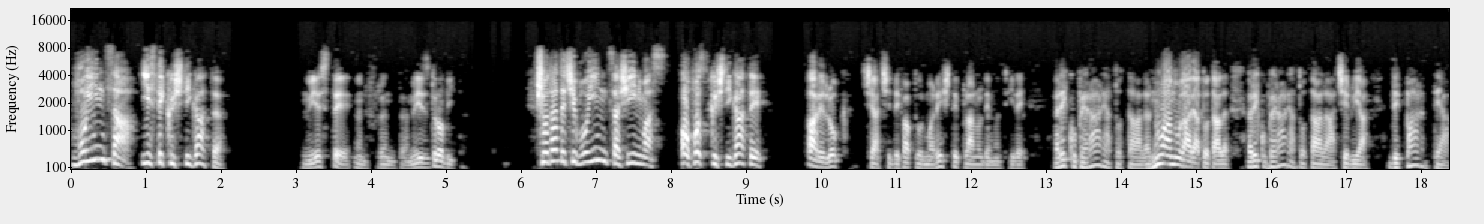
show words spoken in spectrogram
Voința este câștigată, nu este înfrântă, nu este zdrobită. Și odată ce voința și inima au fost câștigate, are loc ceea ce de fapt urmărește planul de mântuire. Recuperarea totală, nu anularea totală, recuperarea totală a celuia de partea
